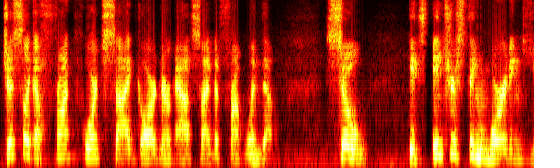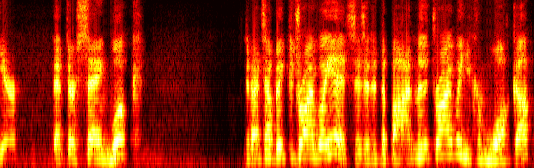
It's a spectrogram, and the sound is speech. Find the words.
just like a front porch, side garden, or outside the front window. So it's interesting wording here that they're saying, look, depends how big the driveway is. Is it at the bottom of the driveway? You can walk up.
